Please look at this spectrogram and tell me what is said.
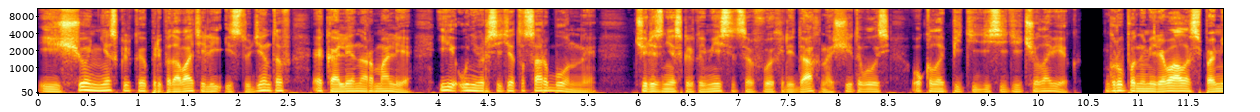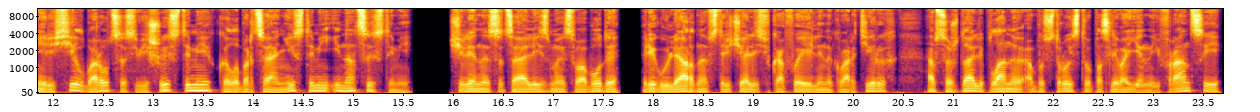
и еще несколько преподавателей и студентов Эколе Нормале и Университета Сорбонны. Через несколько месяцев в их рядах насчитывалось около 50 человек. Группа намеревалась по мере сил бороться с вишистами, коллаборационистами и нацистами. Члены социализма и свободы регулярно встречались в кафе или на квартирах, обсуждали планы обустройства послевоенной Франции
